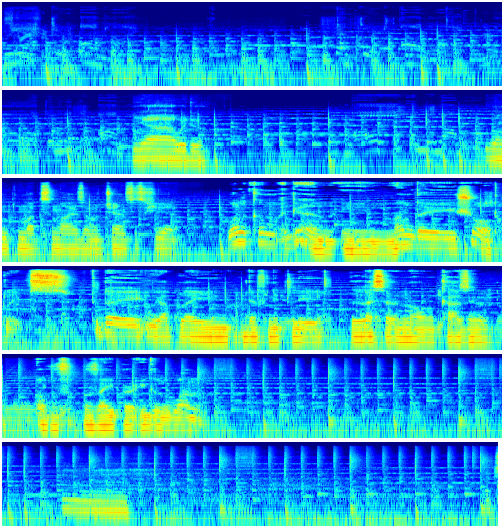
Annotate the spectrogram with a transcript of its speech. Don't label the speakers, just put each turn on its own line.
frustration
Reactor
or
online. Sensors online.
we wanna do it again?
Online.
Yeah, we do.
All systems nominal.
We want to maximize our chances here.
Welcome again in Monday Short Clips. Today we are playing definitely lesser known cousin of Vapor Eagle 1.
Hmm.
